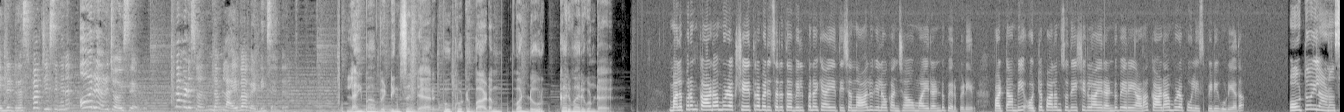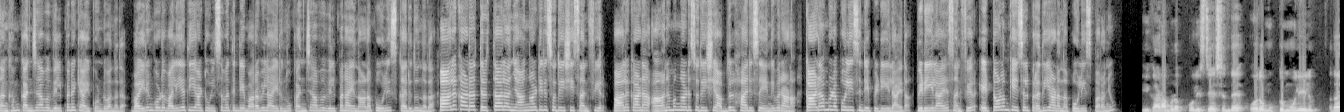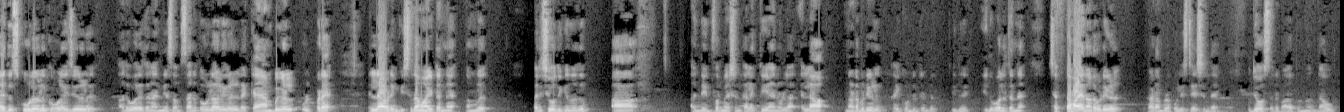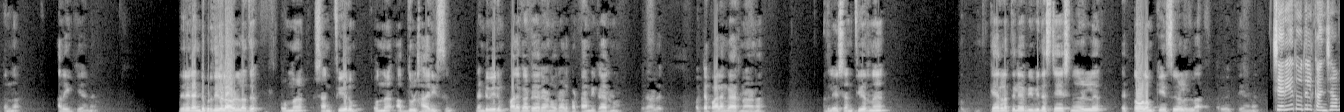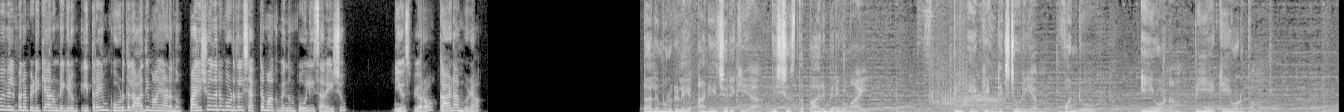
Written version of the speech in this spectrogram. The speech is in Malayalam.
എന്റെ ഡ്രസ് പർച്ചേസിംഗിന് ഒരേ ഒരു ചോയ്സേ ഉള്ളൂ. നമ്മുടെ സ്വന്തം Laiba wedding centre. Laiba wedding centre Pookkottumpadam Wandoor Karuvarakundu. Malappuram Kadampuzha ക്ഷേത്ര പരിസരത്ത് വിൽപ്പനയ്ക്കായി എത്തിച്ച നാലു കിലോ കഞ്ചാവുമായി രണ്ടുപേർ പിടിയിൽ. പട്ടാമ്പി ഒറ്റപ്പാലം സ്വദേശികളായ രണ്ടുപേരെയാണ് കാടാമ്പുഴ പോലീസ് പിടികൂടിയത്. ഓട്ടോയിലാണ് സംഘം കഞ്ചാവ് വിൽപ്പനയ്ക്കായി കൊണ്ടുവന്നത്. വൈരങ്കോട് വലിയ തീയാട്ട് ഉത്സവത്തിന്റെ മറവിലായിരുന്നു കഞ്ചാവ് വിൽപ്പന എന്നാണ് പോലീസ് കരുതുന്നത്. പാലക്കാട് തൃത്താല ഞാങ്ങാട്ടിരി സ്വദേശി സൻഫീർ പാലക്കാട് ആനമങ്ങാട് സ്വദേശി അബ്ദുൽ ഹാരിസ് എന്നിവരാണ് കാടാമ്പുഴ പോലീസിന്റെ പിടിയിലായത്. പിടിയിലായ സൻഫീർ എട്ടോളം കേസിൽ പ്രതിയാണെന്ന് പോലീസ് പറഞ്ഞു. ഈ കാടാമ്പുഴ പോലീസ് സ്റ്റേഷന്റെ ഓരോ മുക്കും മൂലയിലും അതായത് സ്കൂളുകൾ കോളേജുകൾ അതുപോലെ തന്നെ അന്യ സംസ്ഥാന തൊഴിലാളികളുടെ ക്യാമ്പുകൾ ഉൾപ്പെടെ എല്ലാവരുടെയും വിശദമായിട്ട് തന്നെ നമ്മൾ പരിശോധിക്കുന്നതും ആ, അതിന്റെ ഇൻഫർമേഷൻ കളക്ട് ചെയ്യാനുള്ള എല്ലാ നടപടികളും കൈക്കൊണ്ടിട്ടുണ്ട്. ഇത് ഇതുപോലെ തന്നെ ശക്തമായ നടപടികൾ കാടാമ്പുഴ പോലീസ് സ്റ്റേഷന്റെ ഉദ്യോഗസ്ഥരുടെ ഭാഗത്തു നിന്ന് ഉണ്ടാവും എന്ന് അറിയിക്കുകയാണ്. ഇതിൽ രണ്ട് പ്രതികളാണ് ഉള്ളത്. ഒന്ന് ഷൻഫീറും ഒന്ന് അബ്ദുൾ ഹാരിസും. രണ്ടുപേരും പാലക്കാട്ടുകാരാണ്. ഒരാൾ പട്ടാമ്പിക്കാരനും ഒരാൾ ഒറ്റപ്പാലംകാരനാണ്. അതിൽ ഷൻഫീറിന് കേരളത്തിലെ വിവിധ സ്റ്റേഷനുകളിൽ എട്ടോളം കേസുകളുള്ള ഒരു വ്യക്തിയാണ്. ചെറിയ തോതിൽ കഞ്ചാവ് വിൽപ്പന പിടിക്കാറുണ്ടെങ്കിലും ഇത്രയും കൂടുതൽ ആദ്യമായാണെന്നും പരിശോധന കൂടുതൽ ശക്തമാക്കുമെന്നും പോലീസ് അറിയിച്ചു. News bureau Kadampuzha. തലമുറകളെ അണിയിച്ചൊരുക്കിയ വിശ്വസ്ത പാരമ്പര്യവുമായി P A K Textorium Wandoor. ഈ ഓണം പി എ കെയോടൊപ്പം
